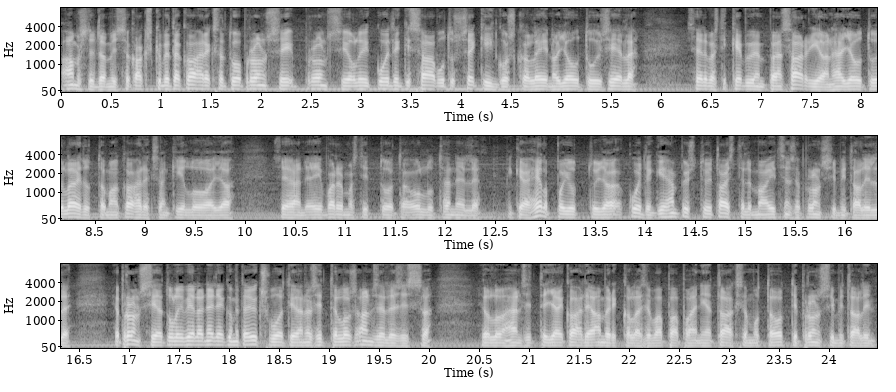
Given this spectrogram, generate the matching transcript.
Amsterdamissa 28 tuo pronssi, pronssi oli kuitenkin saavutus sekin, koska Leino joutui siellä selvästi kevyempään sarjaan. Hän joutui laihduttamaan kahdeksan kiloa ja sehän ei varmasti tuota ollut hänelle mikään helppo juttu ja kuitenkin hän pystyi taistelemaan itsensä pronssimitalille. Ja pronssia tuli vielä 41-vuotiaana sitten Los Angelesissa jolloin hän sitten jäi kahden amerikkalaisen vapaapainijan taakse, mutta otti pronssimitalin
